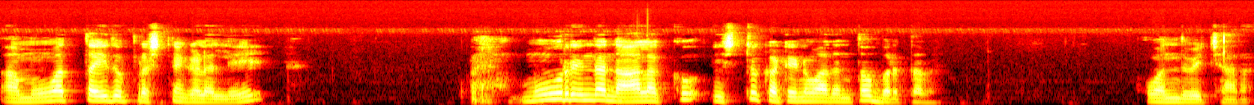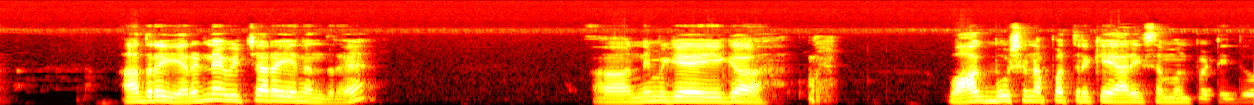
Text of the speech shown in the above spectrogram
ಆ ಮೂವತ್ತೈದು ಪ್ರಶ್ನೆಗಳಲ್ಲಿ ಮೂರರಿಂದ ನಾಲ್ಕು ಇಷ್ಟು ಕಠಿಣವಾದಂಥವು ಬರ್ತವೆ. ಒಂದು ವಿಚಾರ. ಆದರೆ ಎರಡನೇ ವಿಚಾರ ಏನಂದರೆ ನಿಮಗೆ ಈಗ ವಾಗ್ಭೂಷಣ ಪತ್ರಿಕೆ ಯಾರಿಗೆ ಸಂಬಂಧಪಟ್ಟಿದ್ದು,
